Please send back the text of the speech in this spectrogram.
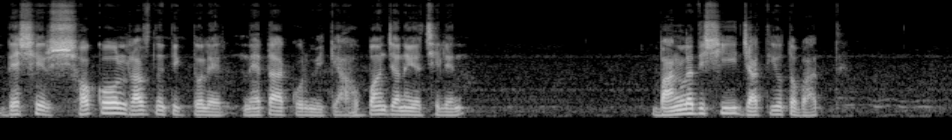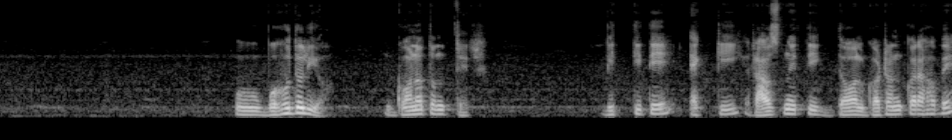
দেশের সকল রাজনৈতিক দলের নেতা কর্মীকে আহ্বান জানিয়েছিলেন বাংলাদেশি জাতীয়তাবাদ ও বহুদলীয় গণতন্ত্রের ভিত্তিতে একটি রাজনৈতিক দল গঠন করা হবে,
